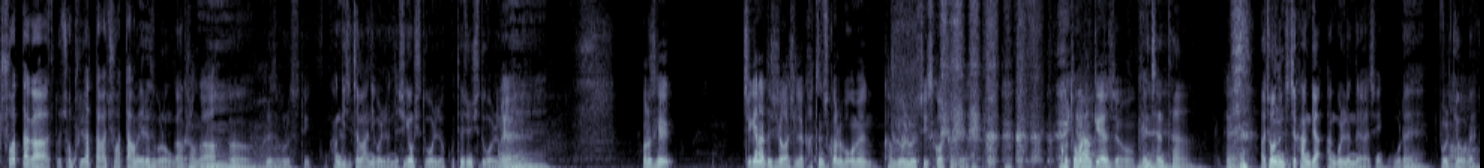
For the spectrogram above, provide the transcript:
추웠다가 또 좀 풀렸다가 추웠다가 막 이래서 그런가? 그런가? 음. 어, 그래서 그럴 수도 있고 감기 진짜 많이 걸렸네. 시경 씨도 걸렸고 태준 씨도 걸렸고. 네. 네. 어떻게 찌개나 드시러 가실래요? 같은 숟갈로 먹으면 감기 옮을 수 있을 것 같은데. 고통을 함께 해야죠. 괜찮다. 예. 아 저는 진짜 감기 안 걸렸네 아직 올해 네. 볼 겨울에. 어.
